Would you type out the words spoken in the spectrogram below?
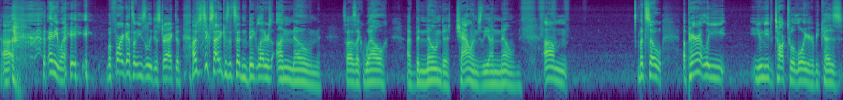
Uh, anyway before i got so easily distracted i was just excited because it said in big letters unknown. So i was like well i've been known to challenge the unknown. Um, but so apparently you need to talk to a lawyer because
